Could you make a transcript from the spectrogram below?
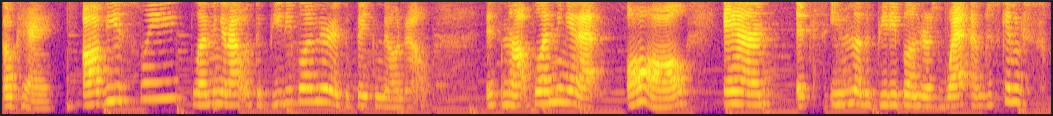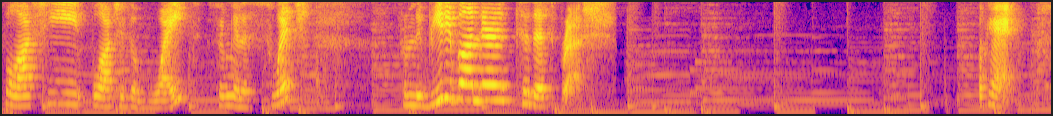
Okay, obviously blending it out with the Beauty Blender is a big no-no. It's not blending it at all and it's even though the Beauty Blender is wet, I'm just getting splotchy blotches of white. So I'm gonna switch from the Beauty Blender to this brush. Okay.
